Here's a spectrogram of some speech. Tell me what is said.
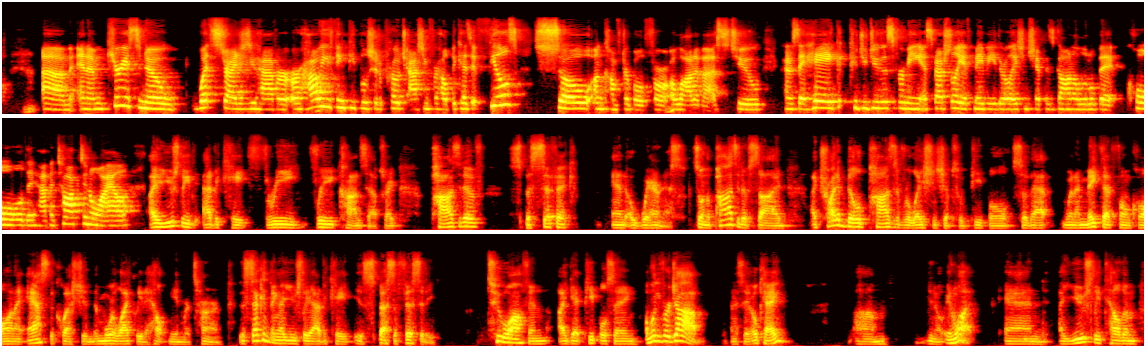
Mm-hmm. Um, and I'm curious to know what strategies you have or, or how you think people should approach asking for help because it feels so uncomfortable for a lot of us to kind of say hey could you do this for me? Especially if maybe the relationship has gone a little bit cold and haven't talked in a while. I usually advocate three three concepts right? Positive specific and awareness. So on the positive side I try to build positive relationships with people so that when I make that phone call and I ask the question, they're more likely to help me in return. The second thing I usually advocate is specificity. Too often I get people saying, I'm looking for a job. And I say, okay, um, you know, in what? And I usually tell them,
